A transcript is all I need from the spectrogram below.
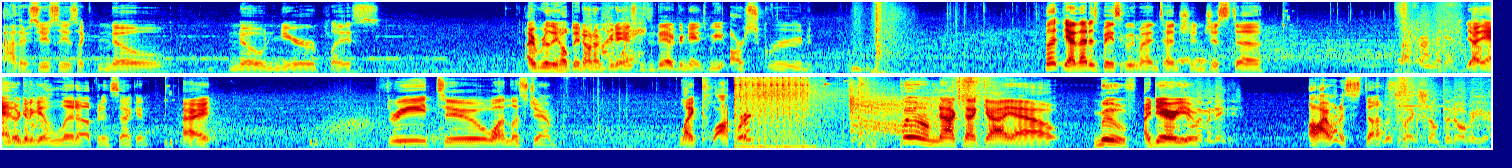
Ah, there seriously is like no, no nearer place. I really hope they don't On have grenades. way. 'cause if they have grenades, we are screwed. But yeah, that is basically my intention. Just uh, Affirmative. yeah, yeah, they're gonna get lit up in a second. All right. Three, two, one. Let's jam. Like clockwork. Boom! Knock that guy out. Move! I dare you. Oh, I want to stuff. Looks like something over here.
